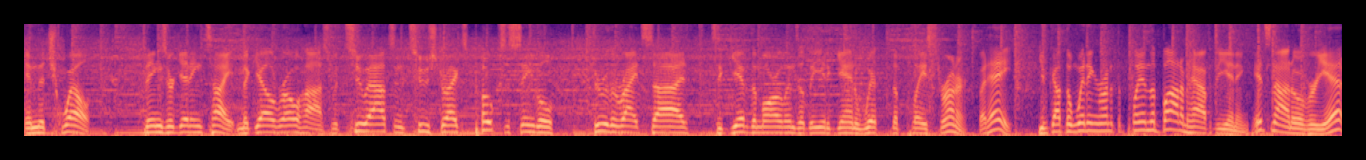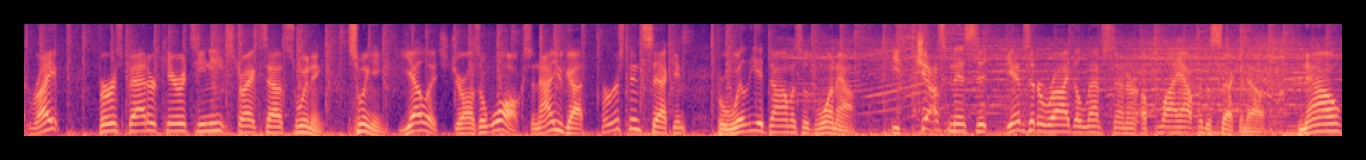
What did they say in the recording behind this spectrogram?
In the 12th, things are getting tight. Miguel Rojas, with two outs and two strikes, pokes a single through the right side to give the Marlins a lead again with the placed runner. But hey, you've got the winning run at the plate in the bottom half of the inning. It's not over yet, right? First batter, Caratini strikes out swinging. Swinging. Yelich draws a walk. So now you got first and second for Willy Adames with one out. He just missed it, gives it a ride to left center, a fly out for the second out. Now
